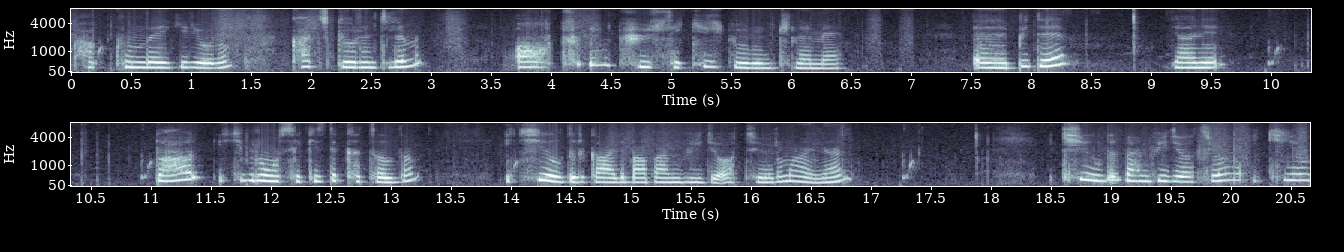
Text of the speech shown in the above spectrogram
hakkında giriyorum. Kaç görüntüleme? 6208 görüntüleme. Ee, bir de yani daha 2018'de katıldım. 2 yıldır galiba ben video atıyorum aynen. 2 yıldır ben video atıyorum. 2 yıl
